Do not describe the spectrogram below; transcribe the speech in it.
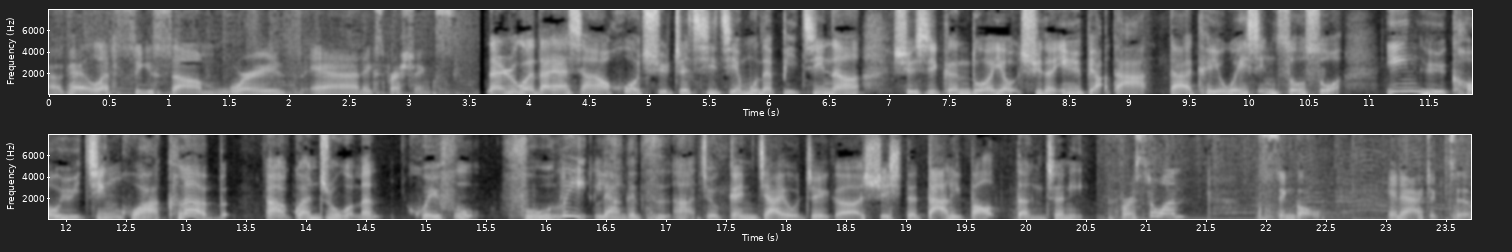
Okay, let's see some words and expressions. 那如果大家想要获取这期节目的笔记呢，学习更多有趣的英语表达，大家可以微信搜索“英语口语精华 Club” 啊，关注我们， 回复“福利”两个字啊，就更加有这个学习的大礼包等着你。First one, single, an adjective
